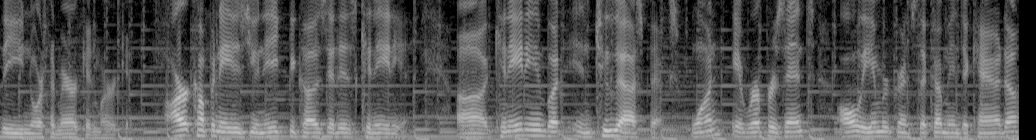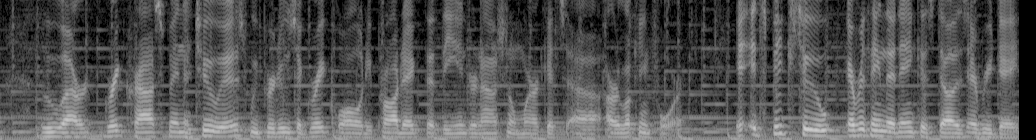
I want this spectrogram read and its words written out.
the North American market. Our company is unique because it is Canadian. Uh, Canadian, but in two aspects. One, it represents all the immigrants that come into Canada who are great craftsmen, and two is we produce a great quality product that the international markets uh, are looking for. It, it, speaks to everything that INKAS does every day.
